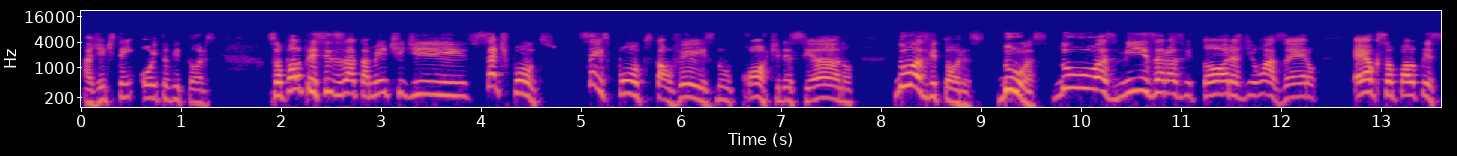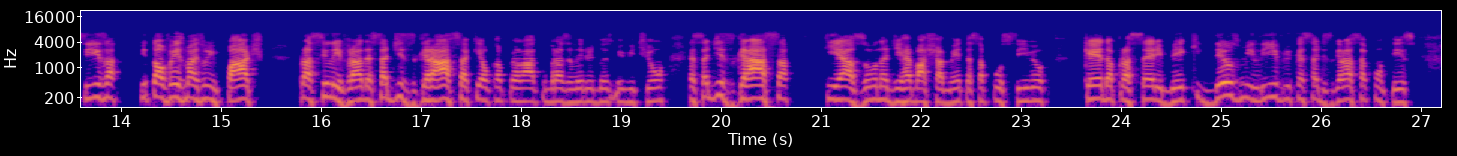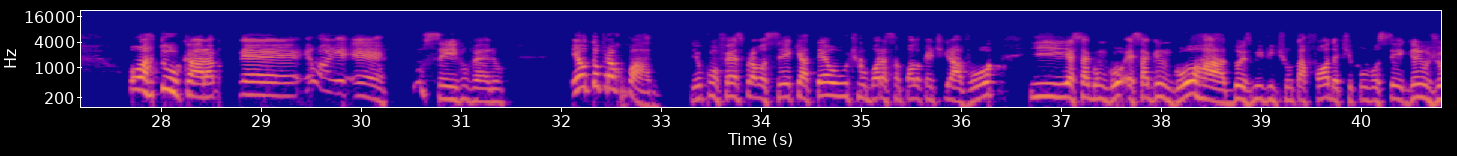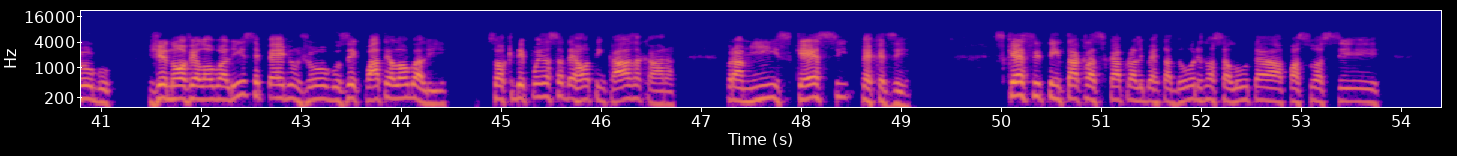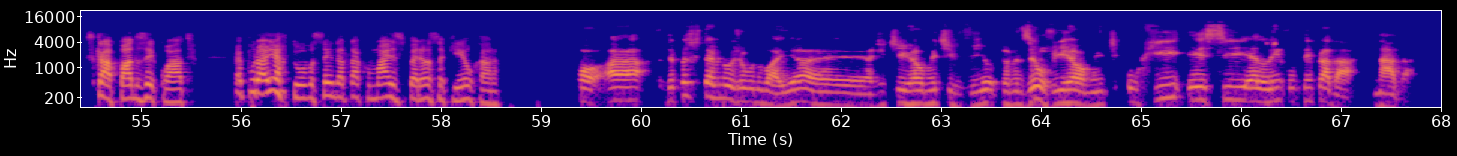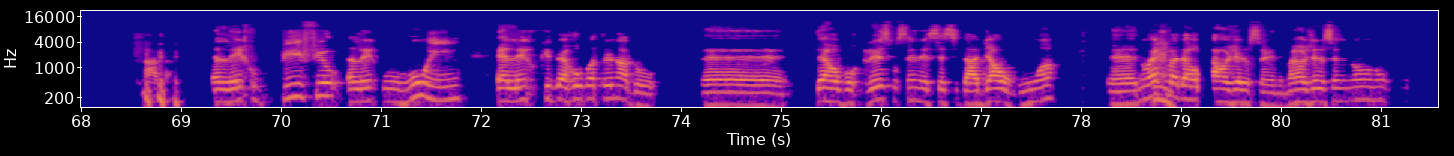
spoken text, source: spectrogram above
A gente tem oito vitórias. São Paulo precisa exatamente de sete pontos, seis pontos talvez no corte desse ano, duas vitórias, duas, duas míseras vitórias de 1 a 0 é o que São Paulo precisa e talvez mais um empate para se livrar dessa desgraça que é o Campeonato Brasileiro de 2021, essa desgraça que é a zona de rebaixamento, essa possível queda para a Série B, que Deus me livre que essa desgraça aconteça. Ô Arthur, cara, é, eu é, é, não sei, velho. Eu tô preocupado. Eu confesso para você que até o último Bora São Paulo que a gente gravou e essa, gangorra, essa gangorra 2021 tá foda. Tipo, você ganha um jogo, G9 é logo ali, você perde um jogo, Z4 é logo ali. Só que depois dessa derrota em casa, cara, para mim, esquece. É, quer dizer, esquece tentar classificar para Libertadores. Nossa luta passou a ser escapar do Z4. É por aí, Arthur. Você ainda tá com mais esperança que eu, cara. Ó, a, depois que terminou o jogo do Bahia, é, a gente realmente viu, pelo menos eu vi realmente, o que esse elenco tem para dar. Nada. Nada. elenco pífio, elenco ruim, elenco que derruba treinador. É, derrubou Crespo sem necessidade alguma. É, não é que vai derrubar Rogério Senna, mas Rogério Senna não, não,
